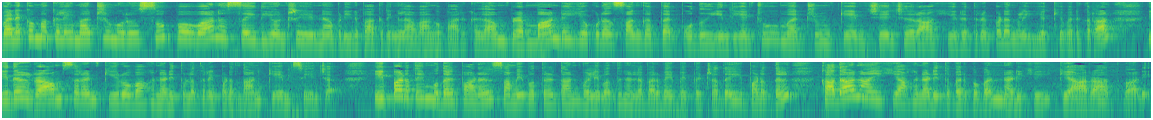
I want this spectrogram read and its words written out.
வணக்கம் மக்களே மற்றும் ஒரு சூப்பர்வான செய்தி ஒன்று என்ன அப்படின்னு பார்க்குறீங்களா? வாங்க பார்க்கலாம். பிரம்மாண்ட இயக்குனர் சங்கர் தற்போது இந்தியன் டூ மற்றும் கேம் சேஞ்சர் ஆகிய இரு திரைப்படங்களை இயக்கி வருகிறார். இதில் ராம் சரண் ஹீரோவாக நடித்துள்ள திரைப்படம் தான் கேம் சேஞ்சர். இப்படத்தின் முதல் பாடல் சமீபத்தில் தான் வெளிவந்து நல்ல வரவேற்பை பெற்றது. இப்படத்தில் கதாநாயகியாக நடித்து வருபவர் நடிகை கியாரா அத்வானி.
